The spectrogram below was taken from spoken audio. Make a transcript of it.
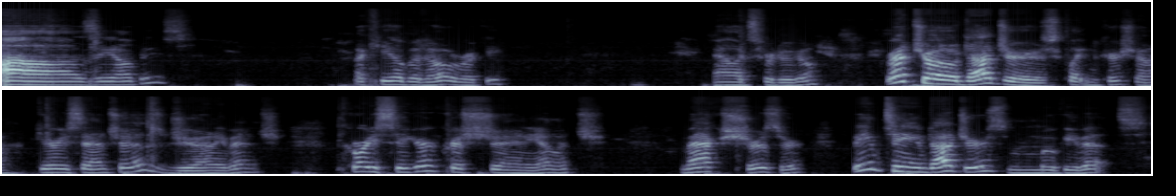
Ozzie Albies. Akil Baddoo, rookie. Alex Verdugo. Retro Dodgers, Clayton Kershaw. Gary Sanchez, Johnny Bench. Corey Seager, Christian Yelich. Max Scherzer. Beam Team Dodgers, Mookie Betts.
